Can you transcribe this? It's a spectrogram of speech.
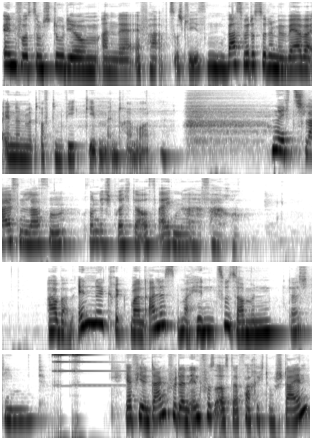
Infos zum Studium an der FH abzuschließen. Was würdest du den BewerberInnen mit auf den Weg geben in drei Worten? Nichts schleifen lassen. Und ich spreche da aus eigener Erfahrung. Aber am Ende kriegt man alles immerhin zusammen. Das stimmt. Ja, vielen Dank für deine Infos aus der Fachrichtung Stein.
